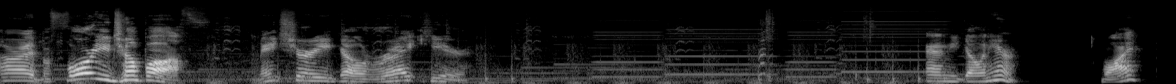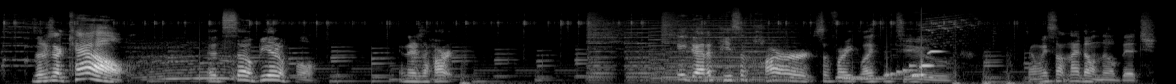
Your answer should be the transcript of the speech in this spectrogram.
Alright, before you jump off, make sure you go right here. And you go in here. Why? There's a cow! It's so beautiful. And there's a heart. You got a piece of heart. So far you collected two. Tell me something I don't know, bitch.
